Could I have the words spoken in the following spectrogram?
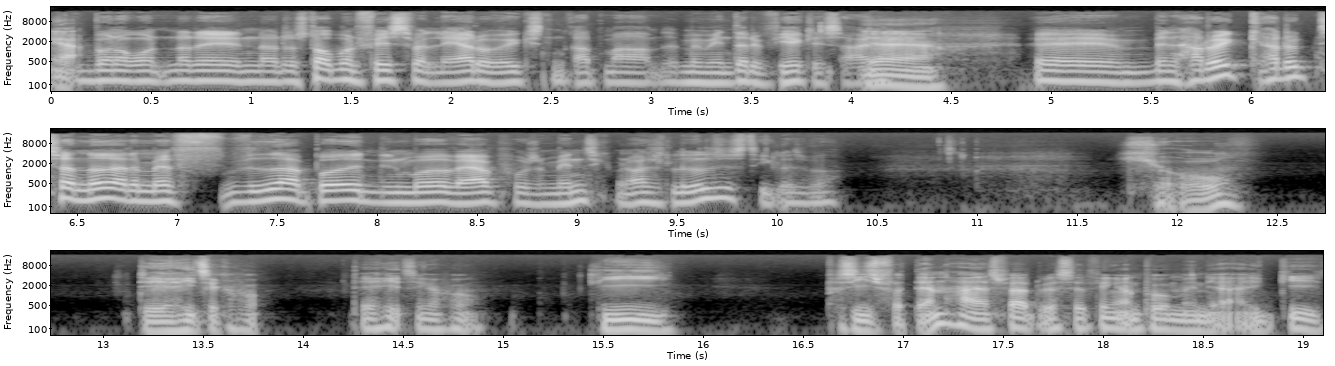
Ja. I bund og rundt, når, det, når du står på en festival, lærer du jo ikke sådan ret meget om det, medmindre det virkelig sejler. Ja, ja. Øh, men har du, ikke, har du ikke taget noget af det med videre, både i din måde at være på som menneske, men også ledelsesstil og så videre? Jo, det er jeg helt sikker på. Det er jeg helt sikker på. Lige præcis hvordan har jeg svært ved at sætte fingeren på, men jeg er ikke...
